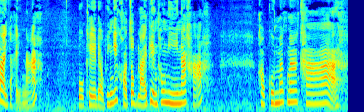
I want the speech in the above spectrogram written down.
สระใหญ่นะ โอเค เดี๋ยวพิงกี้ขอจบไลฟ์เพียงเท่านี้นะคะ ขอบคุณมากๆค่ะ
